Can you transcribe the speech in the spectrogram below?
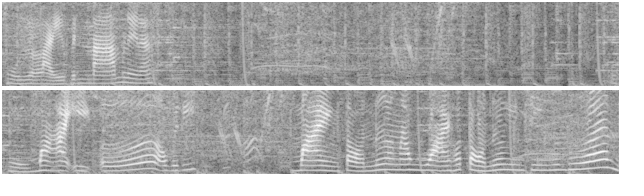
โหไหลเป็นน้ำเลยนะ โอ้โห มาอีกเออ เอาไปดิ มาอย่างต่อเนื่องนะวายเขาต่อเนื่องจริงๆเพื่อนๆ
